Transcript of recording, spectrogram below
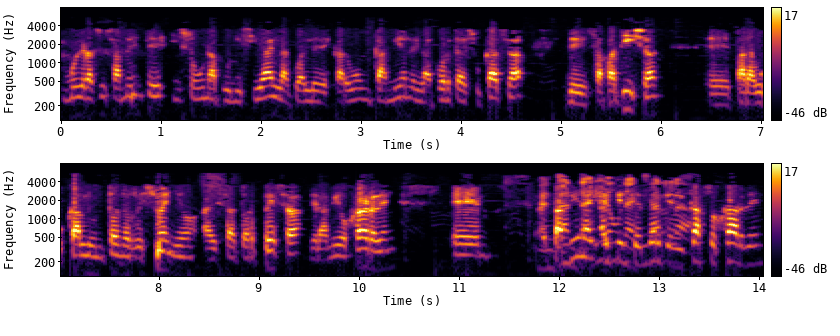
muy graciosamente hizo una publicidad en la cual le descargó un camión en la puerta de su casa de zapatillas eh, para buscarle un tono risueño a esa torpeza del amigo Harden. Eh, también hay, que entender que en el caso Harden,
